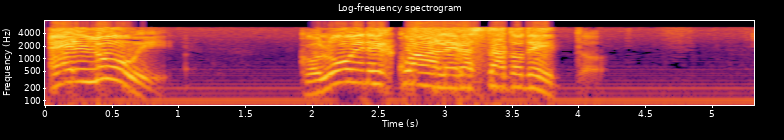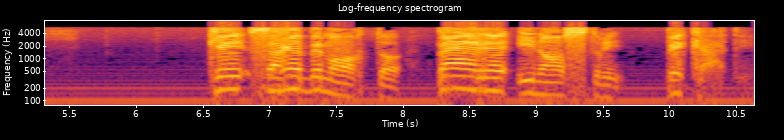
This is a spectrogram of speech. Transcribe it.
È Lui, colui del quale era stato detto che sarebbe morto per i nostri peccati.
